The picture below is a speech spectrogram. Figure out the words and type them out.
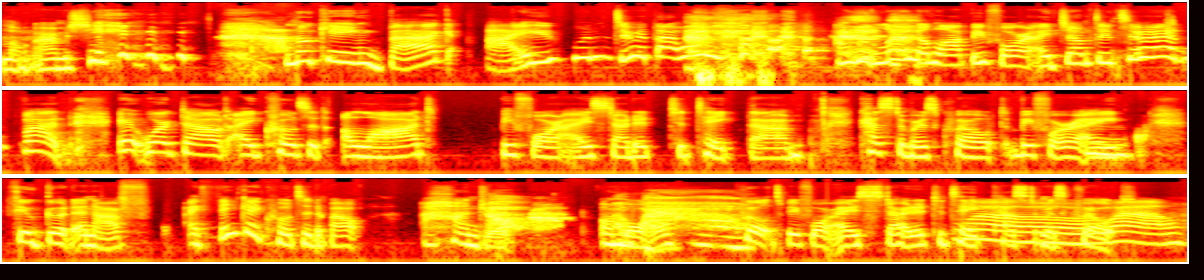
long arm machine. Looking back, I wouldn't do it that way. I would learn a lot before I jumped into it, but it worked out. I quilted a lot before I started to take the customer's quilt before I mm. feel good enough. I think I quilted about a hundred or more wow. quilts before I started to take Whoa, customers' quilt. Wow.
